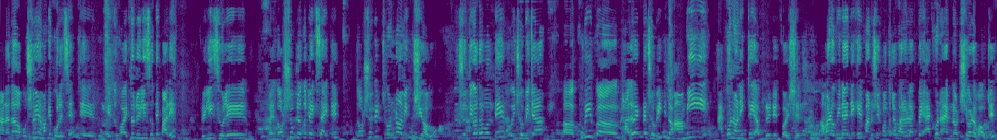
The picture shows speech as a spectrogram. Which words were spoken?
রানাদা অবশ্যই আমাকে বলেছেন যে ধূমকেতু হয়তো রিলিজ হতে পারে। রিলিজ হলে মানে দর্শক যতটা এক্সাইটেড দর্শকের জন্য আমি খুশি হব। সত্যি কথা বলতে, ওই ছবিটা খুবই ভালো একটা ছবি, কিন্তু আমি এখন অনেকটাই আপগ্রেডেড ভার্সন আমার অভিনয় দেখে মানুষের কতটা ভালো লাগবে, এখন I am not sure about it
